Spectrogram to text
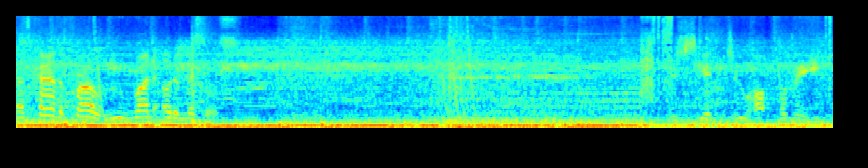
That's kind of the problem. You run out of missiles. This is getting too hot for me.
